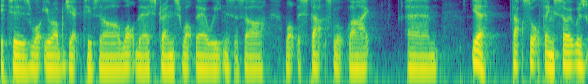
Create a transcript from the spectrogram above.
it is, what your objectives are, what their strengths, what their weaknesses are, what the stats look like, um, yeah, that sort of thing. So it was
